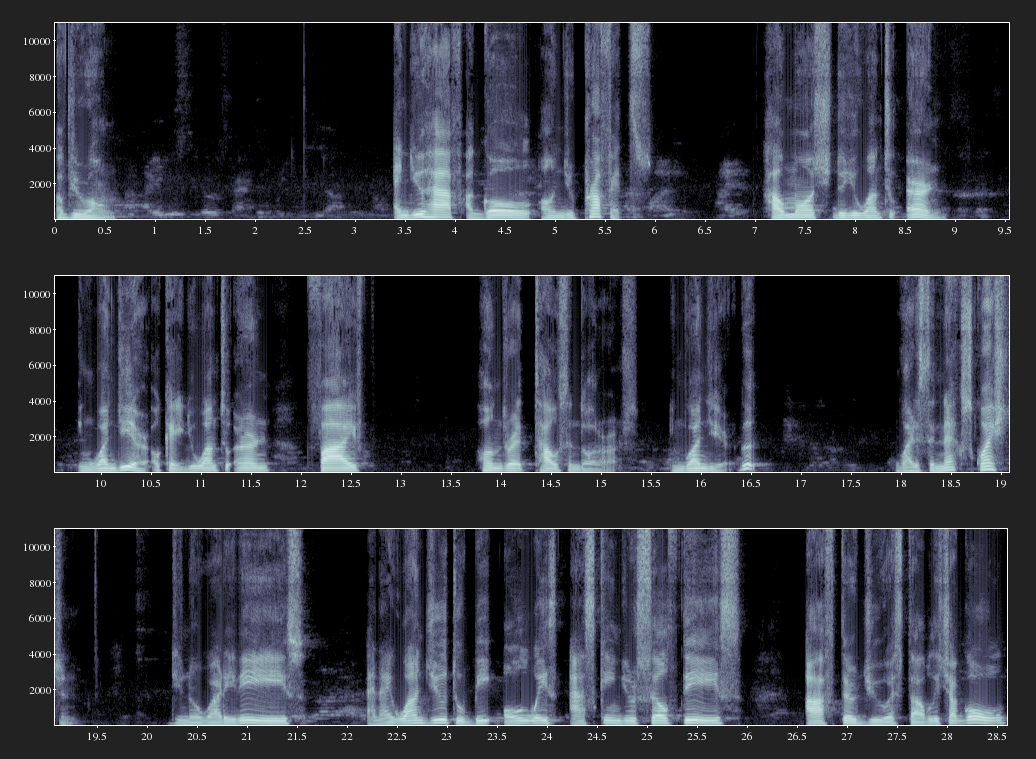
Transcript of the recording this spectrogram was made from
of your own and you have a goal on your profits. How much do you want to earn in one year? Okay, you want to earn five hundred thousand dollars in one year. Good. What is the next question? Do you know what it is? And I want you to be always asking yourself this after you establish a goal.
